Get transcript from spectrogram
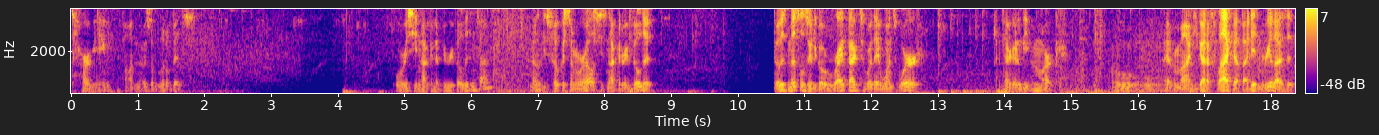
targeting on those a little bit. Or is he not gonna be rebuild it in time? No, he's focused somewhere else. He's not gonna rebuild it. Those missiles are gonna go right back to where they once were. And they're gonna leave a mark. Oh, never mind. He got a flak up. I didn't realize it.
